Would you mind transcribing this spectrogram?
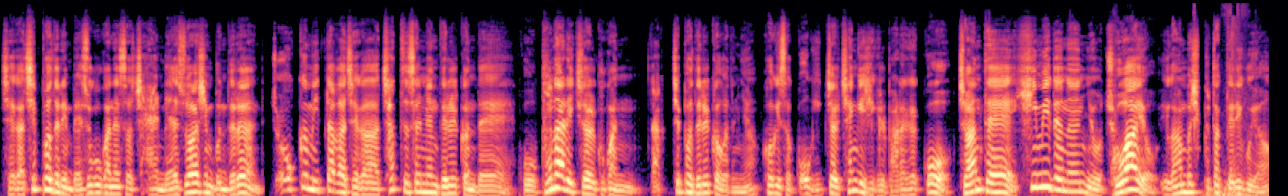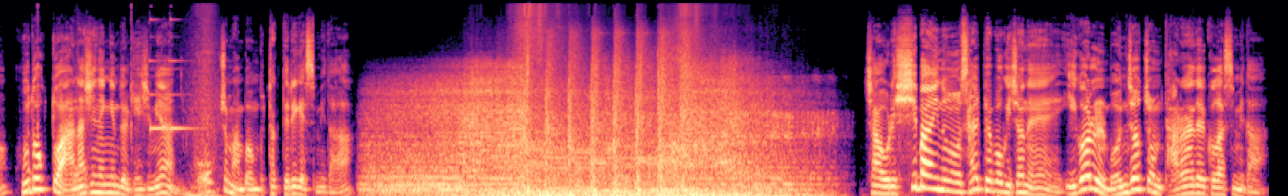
제가 짚어드린 매수 구간에서 잘 매수하신 분들은 조금 이따가 제가 차트 설명드릴 건데 그 분할 익절 구간 딱 짚어드릴 거거든요. 거기서 꼭 익절 챙기시길 바라겠고 저한테 힘이 되는 요 좋아요 이거 한 번씩 부탁드리고요. 구독도 안 하신 형님들 계시면 꼭 좀 한번 부탁드리겠습니다 자, 우리 시바이누 살펴보기 전에 이거를 먼저 좀 다뤄야 될 것 같습니다.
